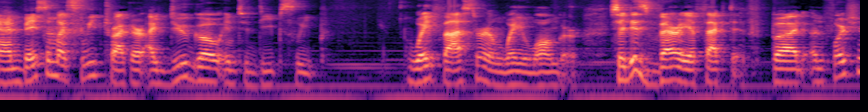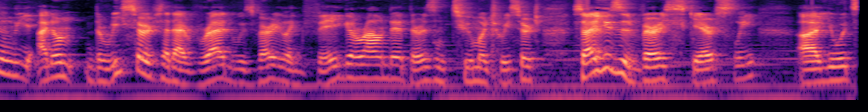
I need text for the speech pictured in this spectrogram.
And based on my sleep tracker I do go into deep sleep way faster and way longer. So it is very effective, but unfortunately I don't, the research that I've read was very like vague around it. There isn't too much research. So I use it very scarcely. Uh, you would,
